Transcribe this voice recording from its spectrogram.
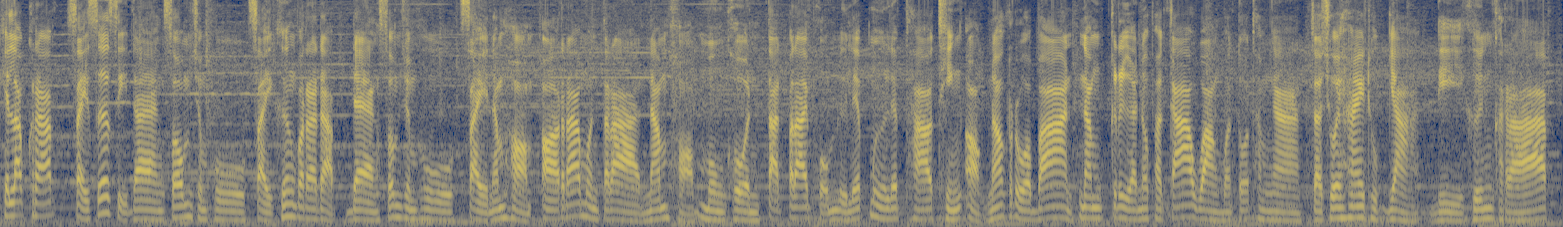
เคล็ดลับครับ ใส่เสื้อสีแดงส้มชมพู ใส่เครื่องประดับ แดงส้มชมพู ใส่น้ำหอมออร่ามนตรา น้ำหอมมงคล ตัดปลายผมหรือเล็บมือเล็บเท้าทิ้งออกนอกรั้วบ้านนำเกลือนพก้าวางบนโต๊ะทำงาน จะช่วยให้ทุกอย่างดีขึ้นครับ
